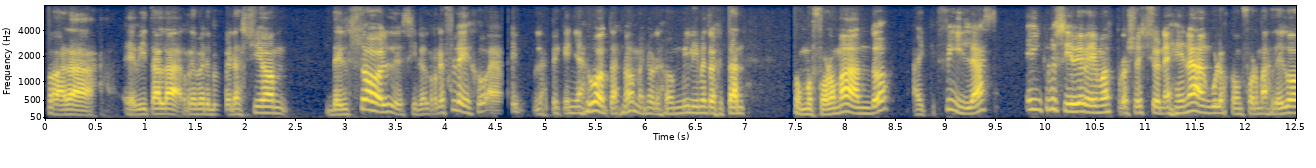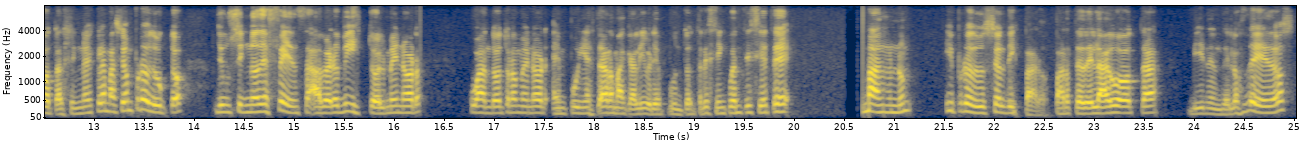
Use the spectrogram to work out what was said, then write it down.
para evitar la reverberación del sol, es decir, el reflejo. Hay las pequeñas gotas, ¿no? menores de un milímetro, que están como formando, hay filas, e inclusive vemos proyecciones en ángulos con formas de gotas, signo de exclamación, producto de un signo de defensa, haber visto el menor cuando otro menor empuña esta arma calibre .357 Magnum y produce el disparo. Parte de la gota vienen de los dedos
